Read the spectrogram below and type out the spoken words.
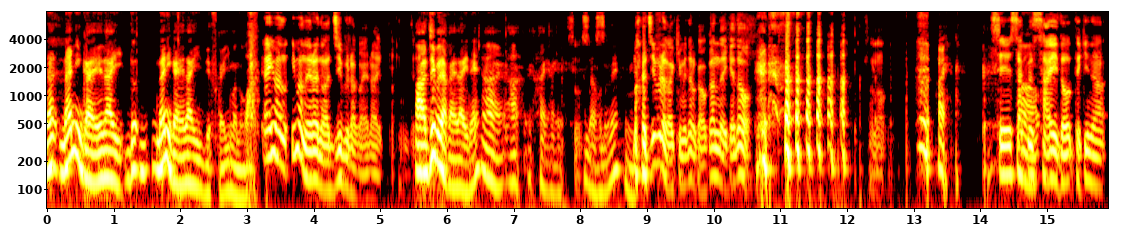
な、何が偉い、ど、何が偉いですか、今のは？今の、今の偉いのはジブラが偉いだと思って。あ、ジブラが偉いね。はい、あ、はいはい。そうそうそうなるほどね。うんまあ、ジブラが決めたのかわかんないけど、その、はい。制作サイド的な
